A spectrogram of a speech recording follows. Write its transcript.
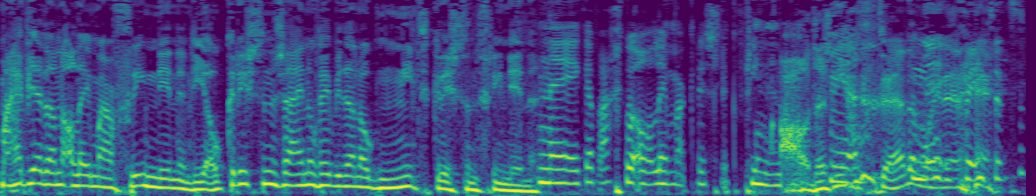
Maar heb jij dan alleen maar vriendinnen die ook christen zijn? Of heb je dan ook niet-christen vriendinnen? Nee, ik heb eigenlijk wel alleen maar christelijke vrienden. Oh, dat is niet ja. goed, hè? Dan nee, ik weet het.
